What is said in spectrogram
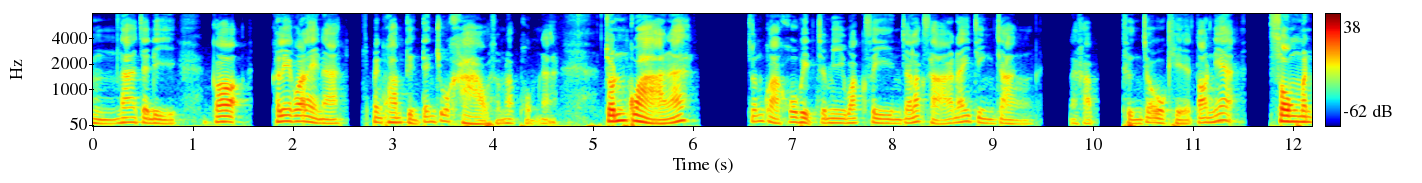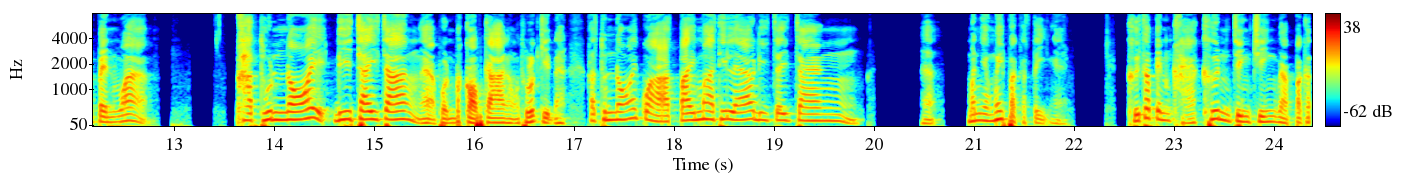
อืม น่าจะดี ก็เขาเรียกว่าอะไรนะ เป็นความตื่นเต้นชั่วคราวสำหรับผมนะ จนกว่านะ จนกว่าโควิด จะมีวัคซีนจะรักษาได้จริงจังนะครับ ถึงจะโอเค ตอนเนี้ยทรงมันเป็นว่า ขาดทุนน้อยดีใจจังอะผลประกอบการของธุรกิจนะขาดทุนน้อยกว่าไตรมาสที่แล้วดีใจจังฮะมันยังไม่ปกติไง คือถ้าเป็นขาขึ้นจริง ๆ แบบปก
